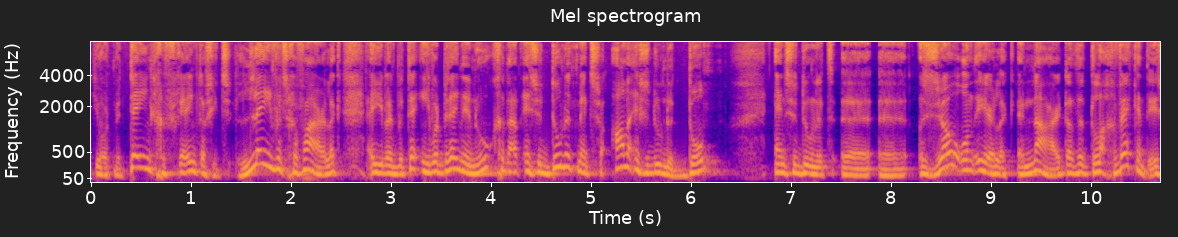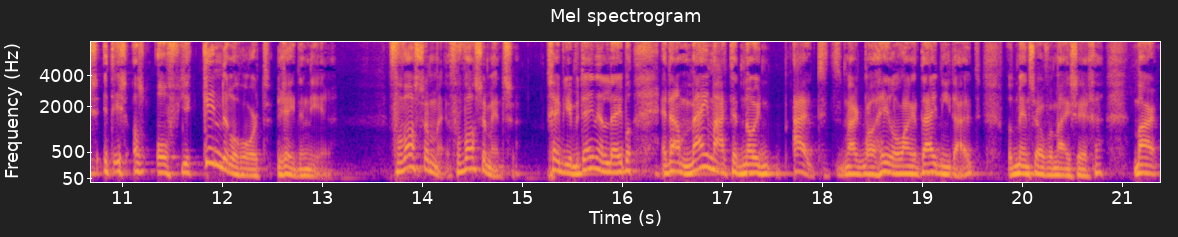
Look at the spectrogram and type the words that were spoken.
Je wordt meteen geframed als iets levensgevaarlijk. En je, bent meteen, je wordt meteen in een hoek gedaan. En ze doen het met z'n allen en ze doen het dom. En ze doen het eh, zo oneerlijk en naar dat het lachwekkend is. Het is alsof je kinderen hoort redeneren. Volwassen, volwassen mensen. Geef je meteen een label. En daarom, mij maakt het nooit uit. Het maakt wel hele lange tijd niet uit. Wat mensen over mij zeggen. Maar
